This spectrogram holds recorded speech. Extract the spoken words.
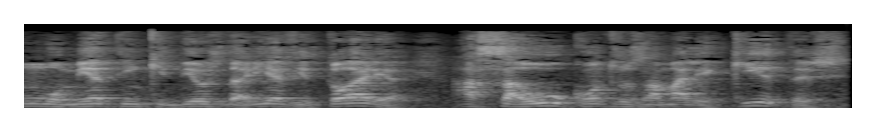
um momento em que Deus daria vitória a Saul contra os amalequitas,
